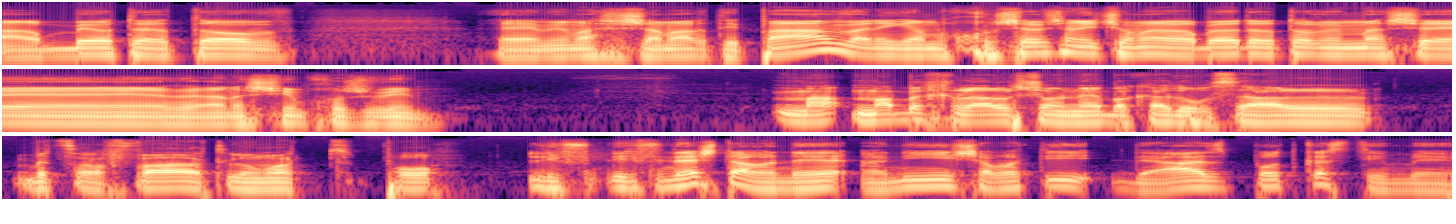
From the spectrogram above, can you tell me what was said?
הרבה יותר טוב אה, ממה ששמרתי פעם, ואני גם חושב שאני שומר הרבה יותר טוב ממה שאנשים חושבים. מה, מה בכלל שונה בכדורסל בצרפת לעומת פה? לפ, לפני שאתה עונה, אני שמעתי דאז פודקאסט עם, אה,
